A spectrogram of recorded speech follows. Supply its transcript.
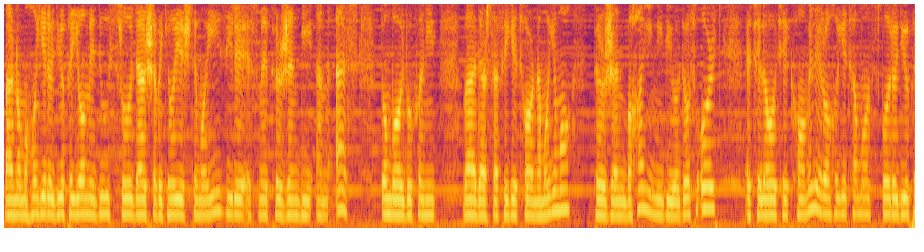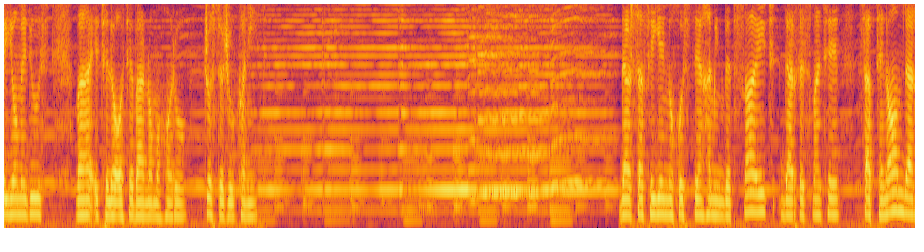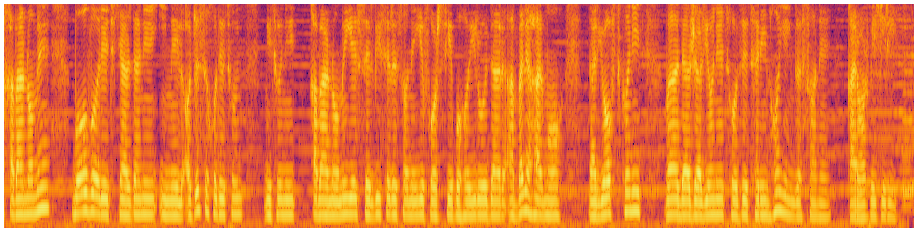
برنامه های رادیو پیام دوست رو در شبکه های اجتماعی زیر اسم Persian BMS دنبال بکنید و در صفحه تارنمای ما Persian اطلاعات کامل راه های تماس با رادیو پیام دوست و اطلاعات برنامه ها رو جستجو کنید. در صفحه نخست همین وبسایت در قسمت ثبت نام در خبرنامه با وارد کردن ایمیل آدرس خودتون می‌تونید خبرنامه سرویس رسانه فارسی باهایی رو در اول هر ماه دریافت کنید و در جریان تازه ترین های این رسانه قرار بگیرید.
